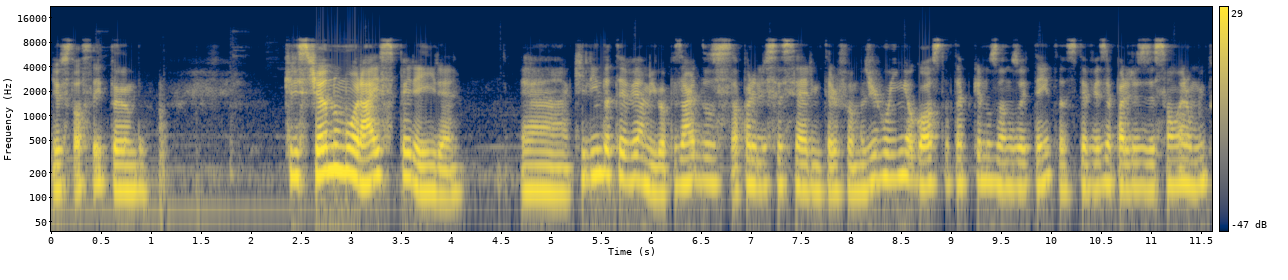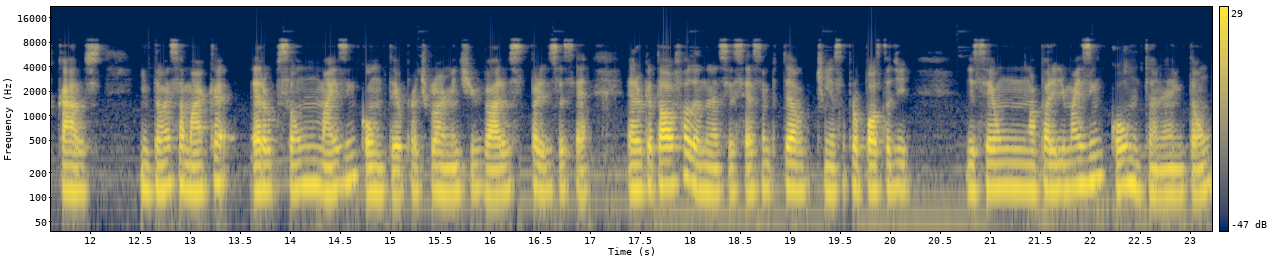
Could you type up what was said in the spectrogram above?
Eu estou aceitando. Cristiano Moraes Pereira. É, que linda TV, amigo. Apesar dos aparelhos CCL ter fama de ruim, eu gosto até porque nos anos 80 as TVs e aparelhos de som eram muito caros. Então essa marca era a opção mais em conta. Eu particularmente tive vários aparelhos CCE. Era o que eu estava falando, né? A CCE sempre tinha essa proposta de, de ser um aparelho mais em conta, né? Então,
